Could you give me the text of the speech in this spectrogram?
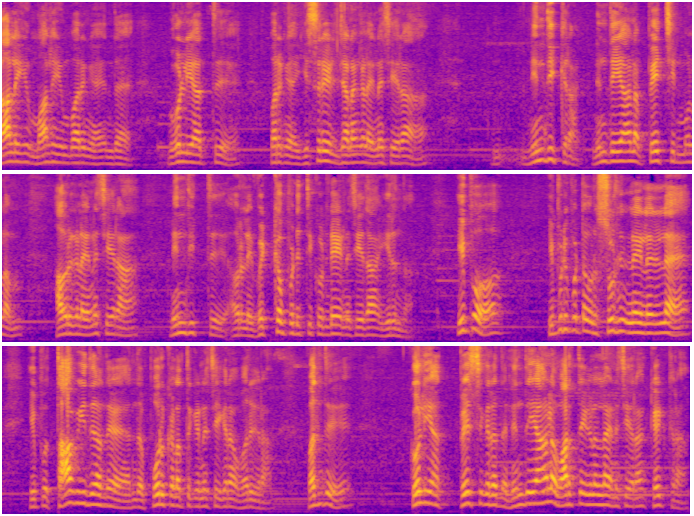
காலையும் மாலையும் பாருங்கள் இந்த கோலியாத்து பாருங்க இஸ்ரேல் ஜனங்களை என்ன செய்கிறான் நிந்திக்கிறான். நிந்தையான பேச்சின் மூலம் அவர்களை என்ன செய்கிறான் நிந்தித்து அவர்களை வெட்கப்படுத்தி கொண்டே என்ன செய்தான்? இருந்தான். இப்போது இப்படிப்பட்ட ஒரு சூழ்நிலையில் இப்போ தாவீது அந்த அந்த போர்க்களத்துக்கு என்ன செய்கிறான்? வருகிறான். வந்து கோலியா பேசுகிற அந்த நிந்தையான வார்த்தைகளெல்லாம் என்ன செய்கிறான்? கேட்கிறான்.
